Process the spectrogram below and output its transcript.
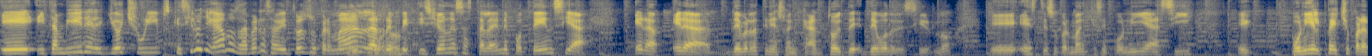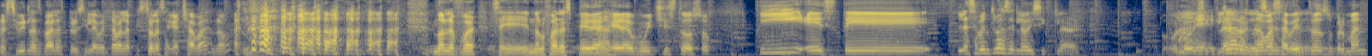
Eh, y también el George Reeves, que sí lo llegamos a ver las aventuras de Superman, las repeticiones hasta la N potencia. Era, era, de verdad tenía su encanto, debo de decirlo. Eh, este Superman que se ponía así eh, ponía el pecho para recibir las balas, pero si le aventaba la pistola se agachaba, ¿no? no le fue, sí, no lo fuera a era, era, muy chistoso. Y este, las aventuras de Lois y Clark. O Lois y ah, eh, Clark, las nuevas aventuras de Superman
